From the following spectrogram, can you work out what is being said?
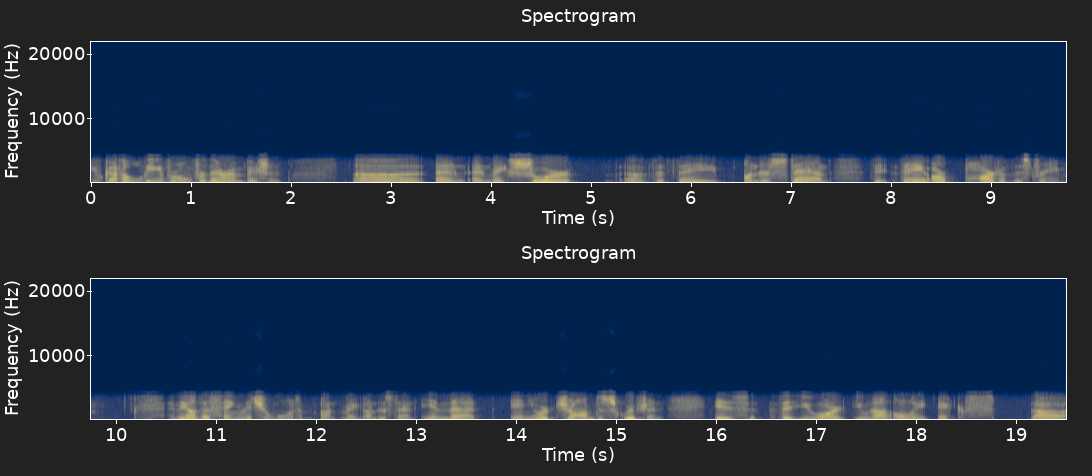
You've got to leave room for their ambition uh, and and make sure uh, that they understand that they are part of this dream. And the other thing that you want to make understand in that in your job description is that you are you not only ex, uh,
